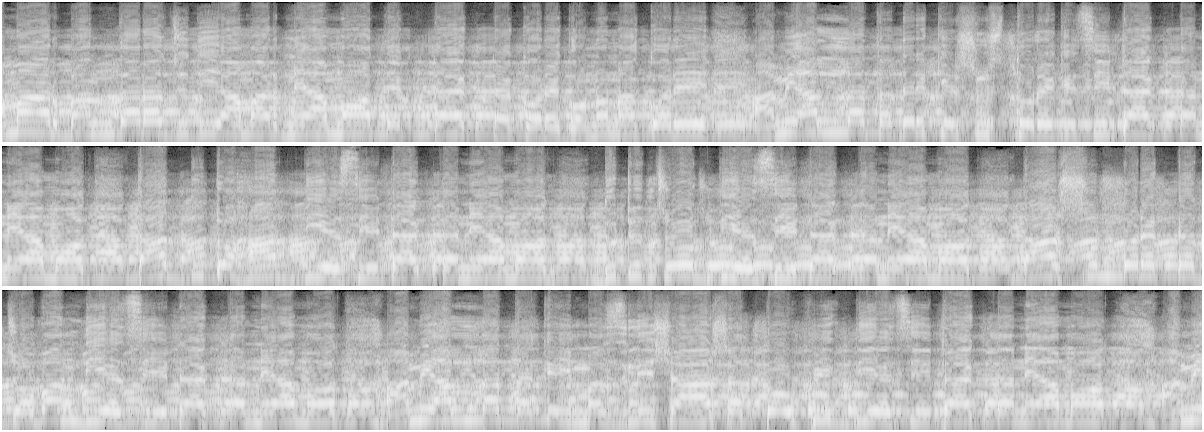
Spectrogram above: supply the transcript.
আমার বান্দারা যদি আমার নিয়ামত একটা একটা করে গণনা করে, আমি আল্লাহ তাদেরকে সুস্থ রেখেছি, এটা একটা নিয়ামত। তার দুটো হাত দিয়েছি, এটা একটা নিয়ামত। দুটো চোখ দিয়েছি, এটা একটা নিয়ামত। তার সুন্দর একটা জবান দিয়েছি, এটা একটা নিয়ামত। আমি আল্লাহ তাকে এই মজলিসে আসার তৌফিক দিয়েছি, এটা একটা নিয়ামত। আমি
